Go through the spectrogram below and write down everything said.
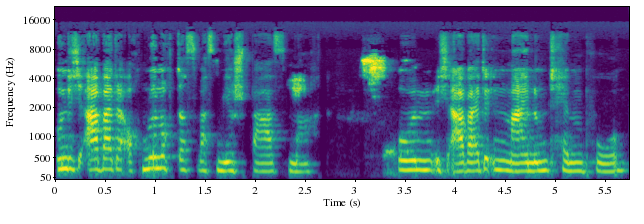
Und ich arbeite auch nur noch das, was mir Spaß macht und ich arbeite in meinem Tempo.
